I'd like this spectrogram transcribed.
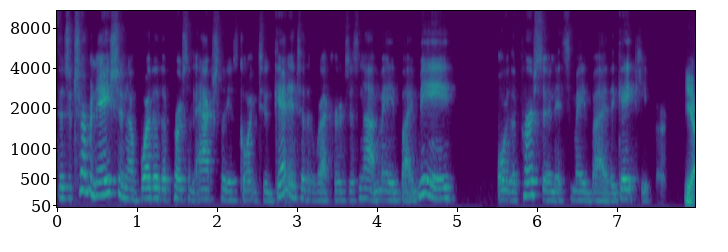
the determination of whether the person actually is going to get into the records is not made by me or the person it's made by the gatekeeper. Yeah.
